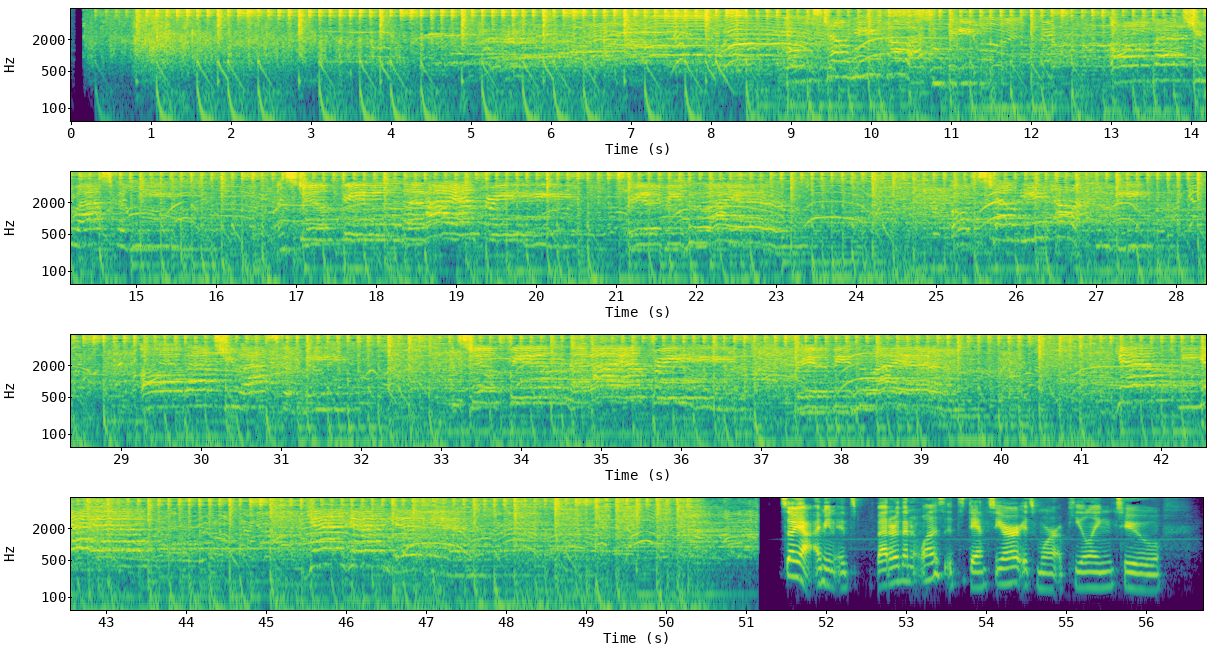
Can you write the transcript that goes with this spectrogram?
So yeah, I mean, it's better than it was. It's dancier. It's more appealing to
